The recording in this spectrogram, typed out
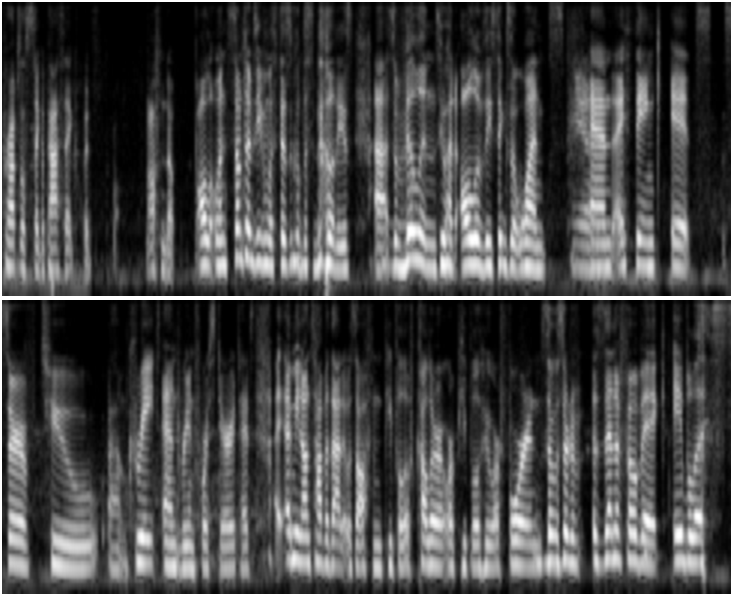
perhaps also psychopathic, but often no, all at once, sometimes even with physical disabilities. Uh, so villains who had all of these things at once. Yeah. And I think it's served to um, create and reinforce stereotypes. I, I, mean, on top of that, it was often people of color or people who are foreign. So it was sort of xenophobic, ableist.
